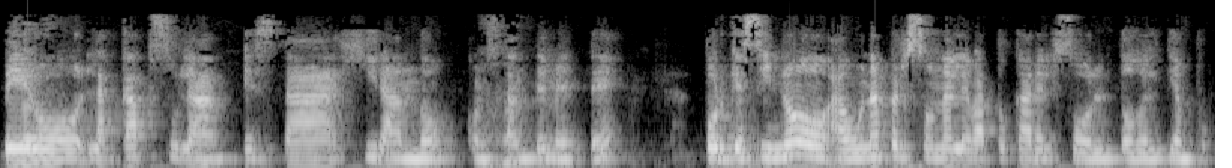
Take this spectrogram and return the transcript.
pero la cápsula está girando constantemente, porque si no, a una persona le va a tocar el sol todo el tiempo.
